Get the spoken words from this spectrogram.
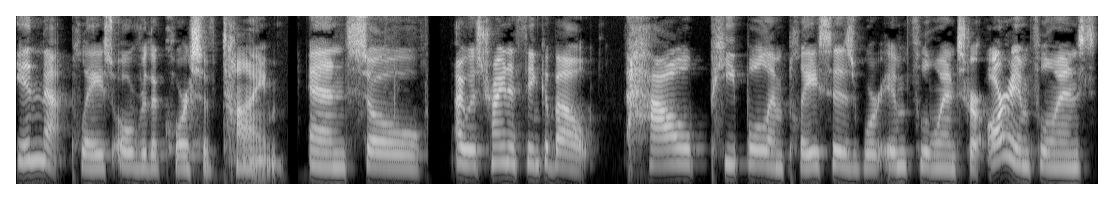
in that place over the course of time. And so I was trying to think about how people and places were influenced or are influenced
